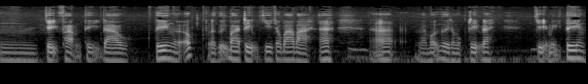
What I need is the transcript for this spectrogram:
Ừm, chị Phạm Thị Đào Tiên ở Úc là gửi 3 triệu chia cho ba bà ha. Đó, là mỗi người là một triệu đây. Chị Mỹ Tiên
